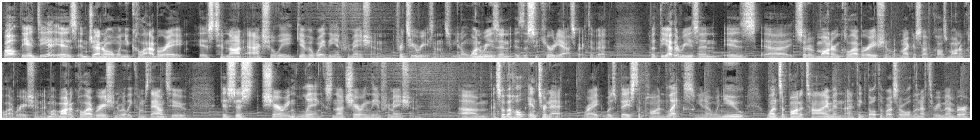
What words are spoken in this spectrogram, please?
Well, the idea is, in general, when you collaborate, is to not actually give away the information for two reasons. You know, one reason is the security aspect of it, but the other reason is uh, sort of modern collaboration, what Microsoft calls modern collaboration. And what modern collaboration really comes down to is just sharing links, not sharing the information. Um, and so the whole internet right, was based upon links. You know, when you, once upon a time, and I think both of us are old enough to remember,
